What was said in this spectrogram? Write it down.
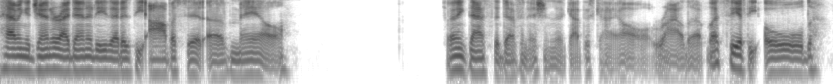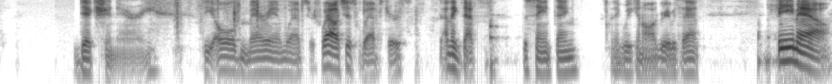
having a gender identity that is the opposite of male. So, I think that's the definition that got this guy all riled up. Let's see if the old dictionary, the old Merriam Webster's, well, it's just Webster's. I think that's the same thing. I think we can all agree with that. Female.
